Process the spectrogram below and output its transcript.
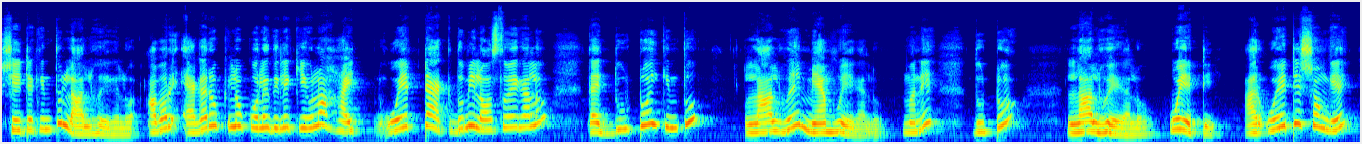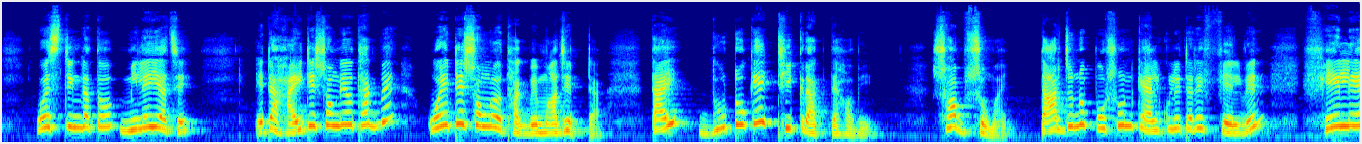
সেইটা কিন্তু লাল হয়ে গেল। আবার এগারো কিলো কোলে দিলে কি হলো, হাইট, ওয়েটটা একদমই লস হয়ে গেল, তাই দুটোই কিন্তু লাল হয়ে ম্যাম হয়ে গেল। মানে দুটো লাল হয়ে গেল ওয়েটে। আর ওয়েটের সঙ্গে ওয়েস্টিংটা তো মিলেই আছে। এটা হাইটের সঙ্গেও থাকবে ওয়েটের সঙ্গেও থাকবে মাঝেরটা। তাই দুটোকেই ঠিক রাখতে হবে। সব সময়। তার জন্য পোষণ ক্যালকুলেটারে ফেলবেন। ফেলে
